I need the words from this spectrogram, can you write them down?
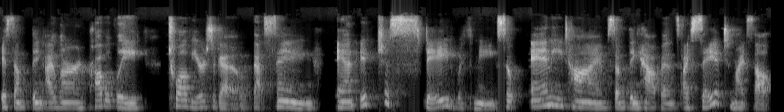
is something I learned probably 12 years ago, that saying, and it just stayed with me. So anytime something happens, I say it to myself,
